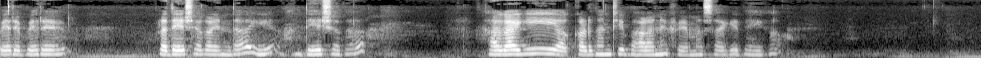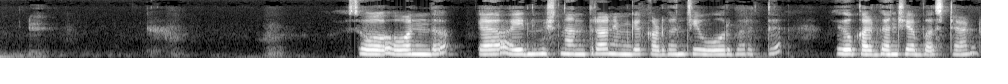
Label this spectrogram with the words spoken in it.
ಬೇರೆ ಬೇರೆ ಪ್ರದೇಶಗಳಿಂದ ಈ ದೇಶದ. ಹಾಗಾಗಿ ಕಡ್ಗಂಚಿ ಬಹಳನೇ ಫೇಮಸ್ ಆಗಿದೆ ಈಗ. ಸೊ ಒಂದು ಐದು ನಿಮಿಷ ನಂತರ ನಿಮಗೆ ಕಡ್ಗಂಚಿ ಊರು ಬರುತ್ತೆ. ಇದು ಕಡ್ಗಂಚಿಯ ಬಸ್ ಸ್ಟ್ಯಾಂಡ್.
